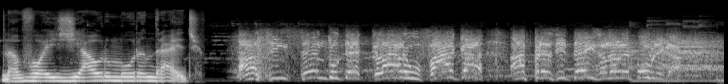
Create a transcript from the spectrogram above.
na voz de Auro Moura Andrade. Assim sendo, declaro vaga a presidência da República.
